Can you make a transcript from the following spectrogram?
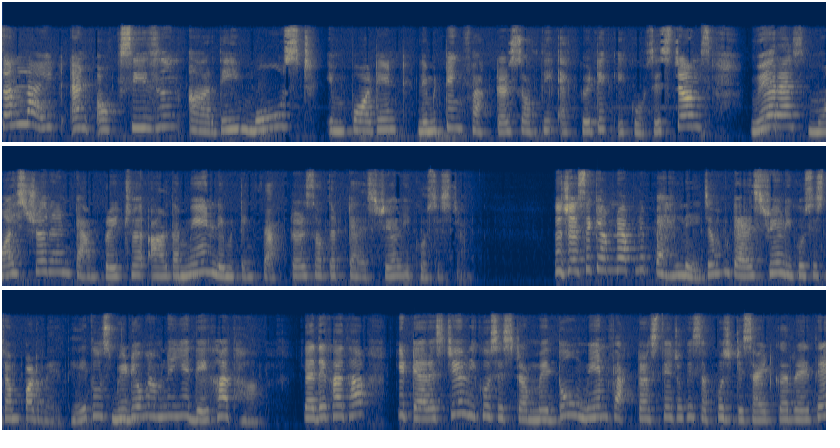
Sunlight and oxygen are the most important limiting factors of the aquatic ecosystems, whereas moisture and temperature are the main limiting factors of the terrestrial ecosystem. तो जैसे कि हमने अपने पहले, जब हम टेरेस्ट्रियल इकोसिस्टम पढ़ रहे थे तो उस वीडियो में हमने ये देखा था। क्या देखा था? कि टेरेस्ट्रियल इकोसिस्टम में दो मेन फैक्टर्स थे जो कि सब कुछ डिसाइड कर रहे थे।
